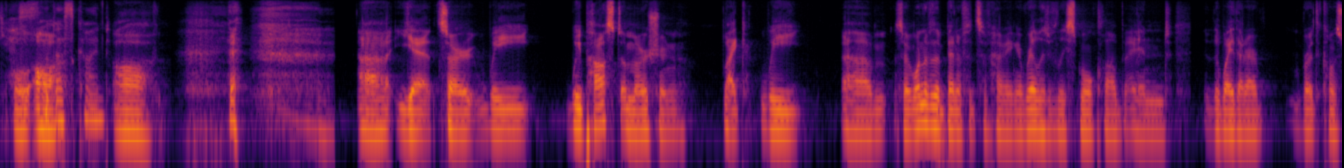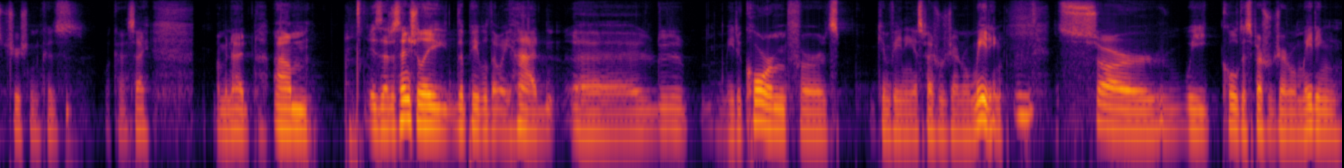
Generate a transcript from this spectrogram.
yes, Or- the oh. best kind. Oh, uh, yeah. So we we passed a motion, like we. Um, so one of the benefits of having a relatively small club and the way that I wrote the constitution, because what can I say? I'm a nerd. Um, is that essentially the people that we had uh, meet a quorum for convening a special general meeting. So we called a special general meeting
